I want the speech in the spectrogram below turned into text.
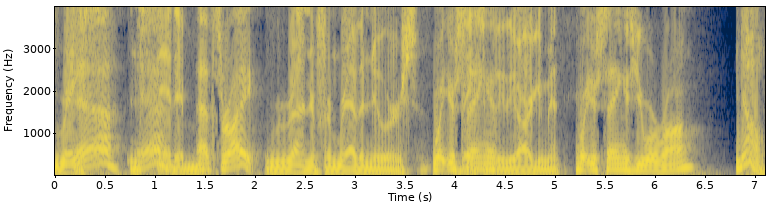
race instead of that's right. running from revenuers. What you're saying is- the argument. What you're saying is you were wrong. No,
